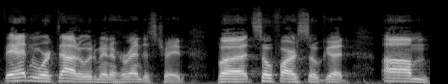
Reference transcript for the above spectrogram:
If it hadn't worked out, it would have been a horrendous trade. But so far so good. Um,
